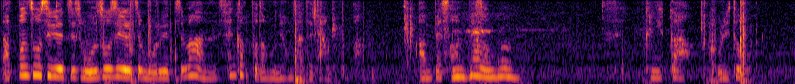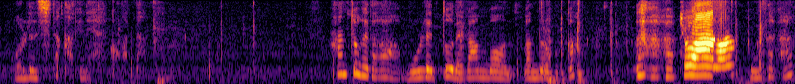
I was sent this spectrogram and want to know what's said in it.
나쁜 소식일지 좋은 소식일지 모르겠지만 생각보다 운영자들이 안 뽑아. 안 빼서 안 빼서. 음. 그니까 우리도 얼른 시작하긴 해야 할 것 같아. 한쪽에다가 몰래 또 내가 한번 만들어 볼까? 좋아. 용사각?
